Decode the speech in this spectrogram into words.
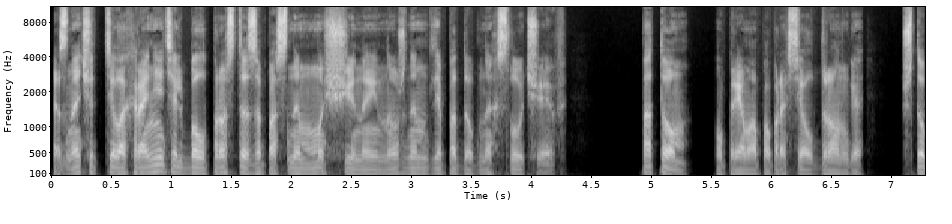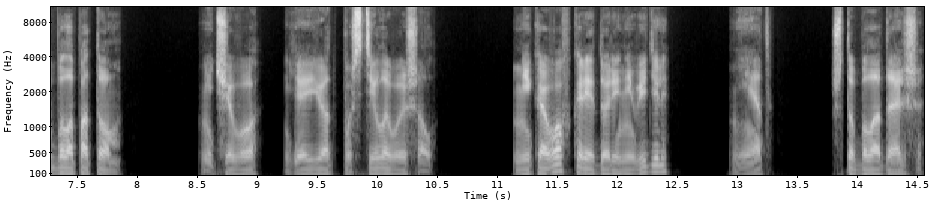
Значит, телохранитель был просто запасным мужчиной, нужным для подобных случаев. «Потом», — упрямо попросил Дронга. «Что было потом?» «Ничего, я ее отпустил и вышел». «Никого в коридоре не видели?» «Нет». Что было дальше?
